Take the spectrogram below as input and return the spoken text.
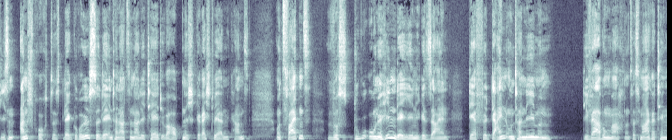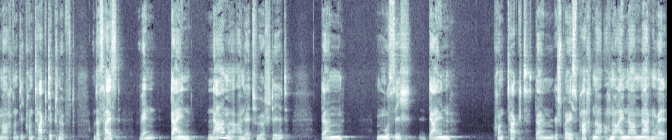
diesen Anspruch des, der Größe, der Internationalität überhaupt nicht gerecht werden kannst. Und zweitens wirst du ohnehin derjenige sein, der für dein Unternehmen die Werbung macht und das Marketing macht und die Kontakte knüpft. Und das heißt, wenn dein Name an der Tür steht, dann muss sich dein Kontakt, dein Gesprächspartner auch nur einen Namen merken, weil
